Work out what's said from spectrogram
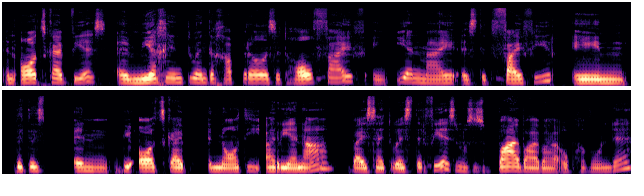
in Aardskyp wees. Op 29 April is dit 05:30 en 1 Mei is dit 5:00 en dit is in die Aardskyp Nati Arena by Suidoosterfees en ons is baie baie baie opgewonde.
